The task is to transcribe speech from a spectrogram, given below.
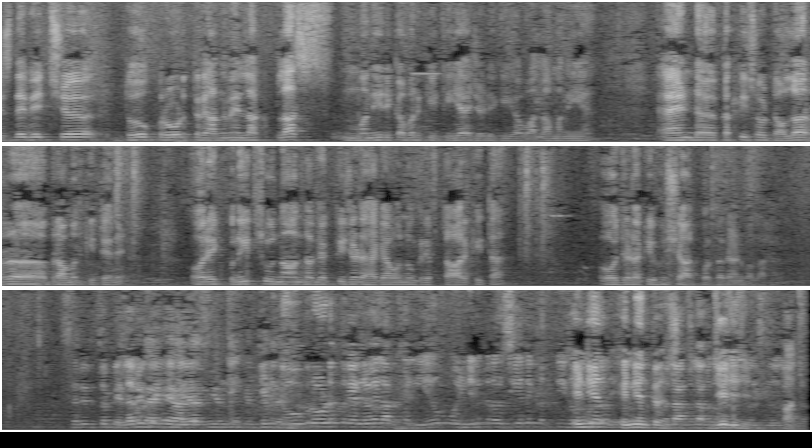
ਜਿਸ ਦੇ ਵਿੱਚ 2 crore 93 lakh plus money recover ਕੀਤੀ ਹੈ ਜਿਹੜੀ ਕਿ ਹਵਾਲਾ ਮਨੀ ਹੈ ਐਂਡ 3100 ਡਾਲਰ ਬਰਾਮਦ ਕੀਤੇ ਨੇ। ਔਰ ਇੱਕ ਪੁਨੀਤ ਸੂ ਨਾਮ ਦਾ ਵਿਅਕਤੀ ਜਿਹੜਾ ਹੈਗਾ ਉਹਨੂੰ ਗ੍ਰਿਫਤਾਰ ਕੀਤਾ। ਉਹ ਜਿਹੜਾ ਕਿ ਹੁਸ਼ਿਆਰਪੁਰ ਦਾ ਰਹਿਣ ਵਾਲਾ ਹੈ। ਸਰ ਇਹ ਤੋਂ ਪਹਿਲਾਂ ਵੀ ਕੋਈ ਹੈਗਾ ਜਿਹੜੀ 2 ਕਰੋੜ 93 ਲੱਖ ਹੈਗੀ ਹੈ ਉਹ ਇੰਡੀਅਨ ਕਰੰਸੀ ਹੈ ਤੇ 31 ਇੰਡੀਅਨ ਇੰਡੀਅਨ ਕਰੰਸੀ ਜੀ ਜੀ ਜੀ। ਹਾਂਜੀ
